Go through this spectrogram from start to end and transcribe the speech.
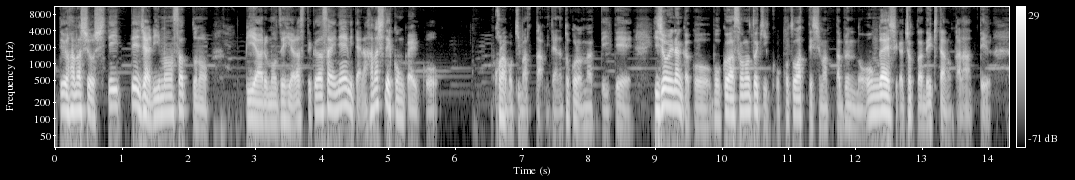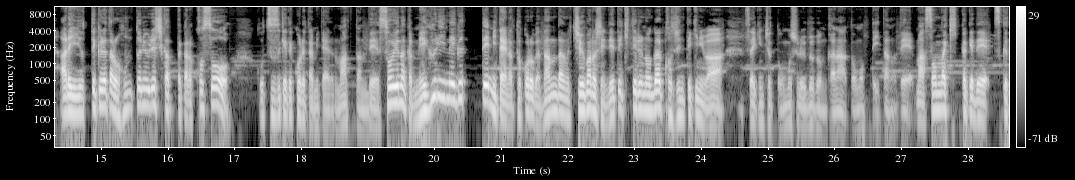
っていう話をしていって、じゃあリーマンサットの PR もぜひやらせてくださいね、みたいな話で今回こう、コラボ決まったみたいなところになっていて、非常になんかこう、僕はその時こう断ってしまった分の恩返しがちょっとはできたのかなっていう、あれ言ってくれたら本当に嬉しかったからこそ、こう続けてこれたみたいなのもあったんで、そういうなんか巡り巡ってみたいなところがだんだん宇宙話に出てきてるのが個人的には最近ちょっと面白い部分かなと思っていたので、まあそんなきっかけで作っ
